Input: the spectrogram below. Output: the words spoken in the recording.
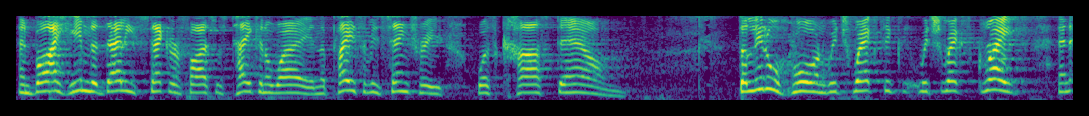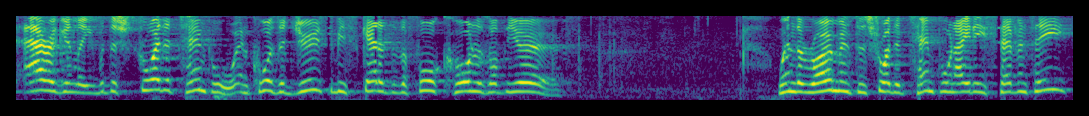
And by him the daily sacrifice was taken away, and the place of his sanctuary was cast down. The little horn, which waxed, which waxed great and arrogantly, would destroy the temple and cause the Jews to be scattered to the four corners of the earth. When the Romans destroyed the temple in AD 70,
